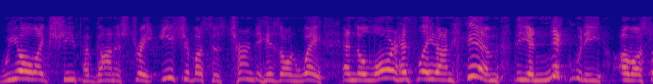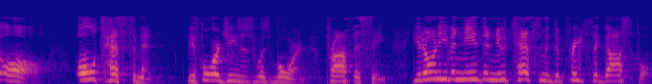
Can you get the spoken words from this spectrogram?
We all like sheep have gone astray. Each of us has turned to his own way. And the Lord has laid on him the iniquity of us all. Old Testament, before Jesus was born. Prophecy. You don't even need the New Testament to preach the gospel.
